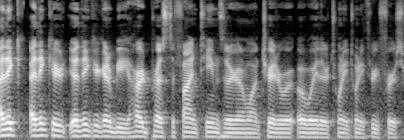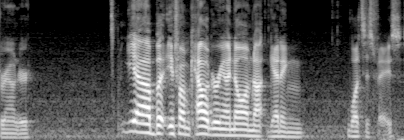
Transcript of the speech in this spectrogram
I think I think you're I think you're going to be hard pressed to find teams that are going to want to trade away their 2023 first rounder. Yeah, but if I'm Calgary, I know I'm not getting what's his face.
